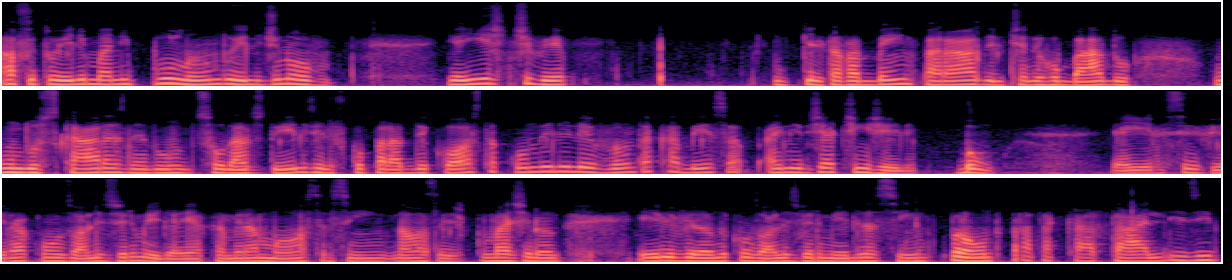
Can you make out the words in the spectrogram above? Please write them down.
afetou ele manipulando ele de novo. E aí a gente vê que ele estava bem parado, ele tinha derrubado um dos caras, né, um dos soldados deles, ele ficou parado de costa, quando ele levanta a cabeça, a energia atinge ele. Bum! E aí ele se vira com os olhos vermelhos. Aí a câmera mostra assim, nossa, imaginando ele virando com os olhos vermelhos assim, pronto para atacar Thales e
